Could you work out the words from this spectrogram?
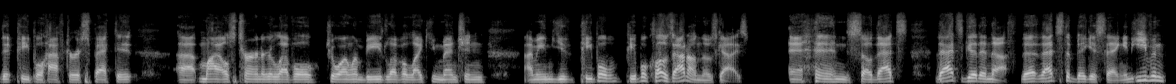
that people have to respect it. Uh, Miles Turner level, Joel Embiid level, like you mentioned. I mean, you, people people close out on those guys and so that's that's good enough. that's the biggest thing. And even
